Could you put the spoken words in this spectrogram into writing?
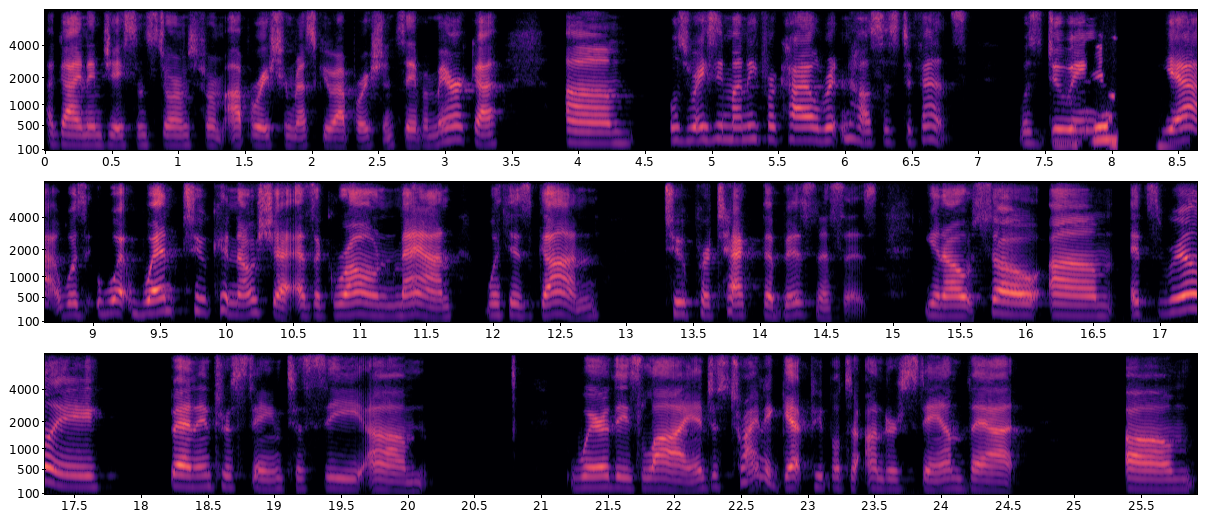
a guy named Jason Storms from Operation Rescue, Operation Save America, um, was raising money for Kyle Rittenhouse's defense. Was doing, yeah, was what went to Kenosha as a grown man with his gun to protect the businesses. You know, so um, it's really been interesting to see um, where these lie and just trying to get people to understand that um,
